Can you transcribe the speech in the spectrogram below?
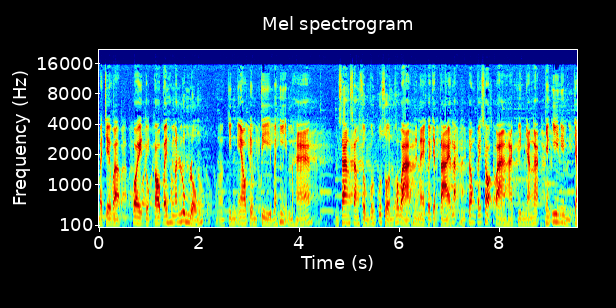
บาเจอว่าปล่อยตัวเก่าไปให้มันลุ่มหลง กินแอลเต็มตีบะหิมหาสร้างสังสมบุญกุศลเพราะว่าไหนๆก็จะตายละมันต้องไปเสาะป่าหากินยังอะยังอีนิ่มใจ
